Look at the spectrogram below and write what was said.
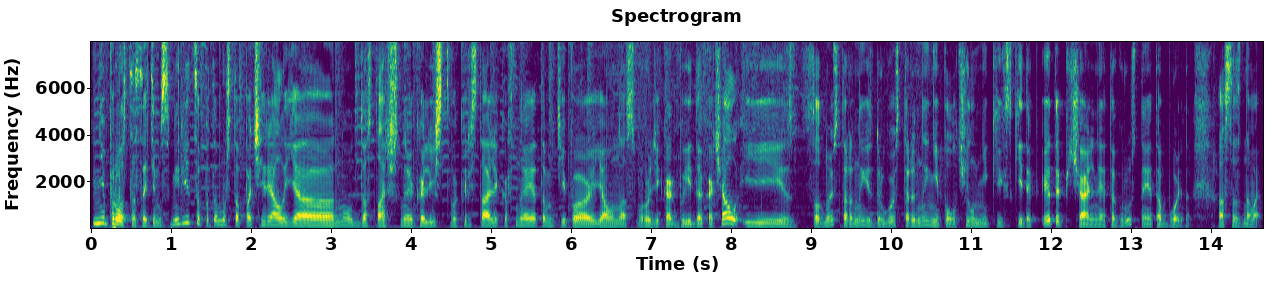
не просто с этим смириться, потому что потерял я, ну, достаточное количество кристалликов на этом. Типа, я у нас вроде как бы и докачал, и с одной стороны, и с другой стороны не получил никаких скидок. Это печально, это грустно, это больно осознавать.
